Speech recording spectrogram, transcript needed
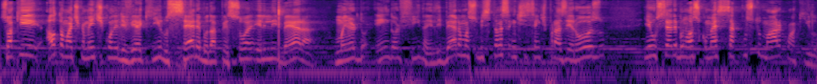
Só que automaticamente quando ele vê aquilo, o cérebro da pessoa, ele libera uma endorfina, ele libera uma substância que a gente se sente prazeroso e o cérebro nosso começa a se acostumar com aquilo.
